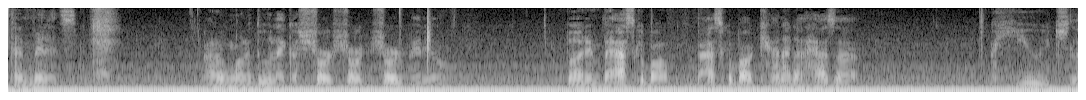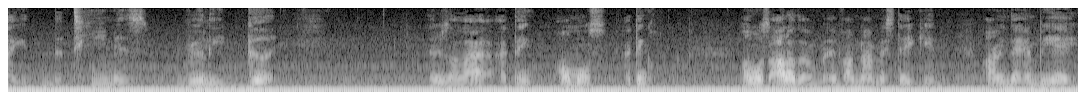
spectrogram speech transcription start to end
10 minutes. I don't want to do like a short, short, short video. But in basketball, basketball, Canada has a huge like the team is really good. There's a lot. I think almost I think almost all of them, if I'm not mistaken, are in the NBA.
